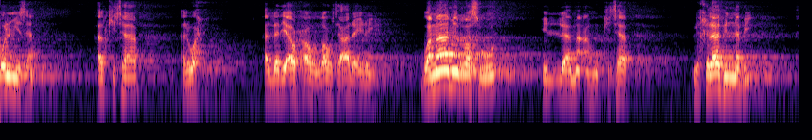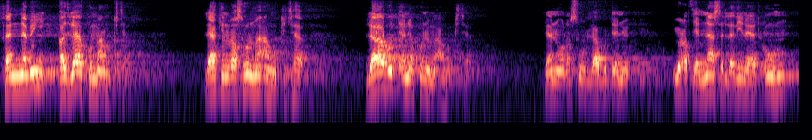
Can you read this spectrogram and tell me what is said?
والميزان الكتاب الوحي الذي أوحاه الله تعالى إليه. وما من رسول إلا معه كتاب بخلاف النبي. فالنبي قد لا يكون معه كتاب لكن الرسول معه كتاب. لا بد أن يكون معه كتاب لأنه الرسول لا بد أن يعطي الناس الذين يدعوهم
